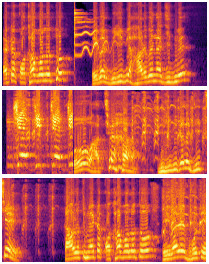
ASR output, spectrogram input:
একটা কথা বলো তো। এবার বিজেপি হারবে না জিতবে? ও আচ্ছা। বিজেপি তাহলে জিতছে। তাহলে তুমি একটা কথা বলো তো এবারে ভোটে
